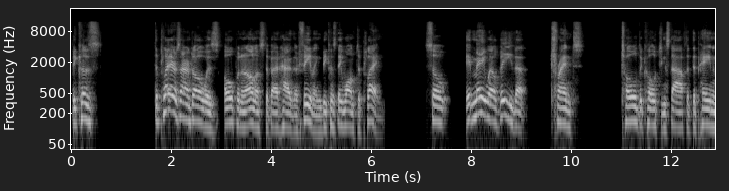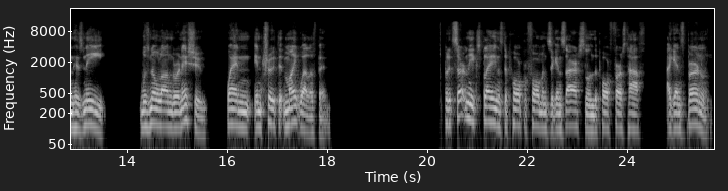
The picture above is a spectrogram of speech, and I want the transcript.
because the players aren't always open and honest about how they're feeling because they want to play. So it may well be that Trent told the coaching staff that the pain in his knee was no longer an issue when in truth it might well have been. But it certainly explains the poor performance against Arsenal and the poor first half against Burnley.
